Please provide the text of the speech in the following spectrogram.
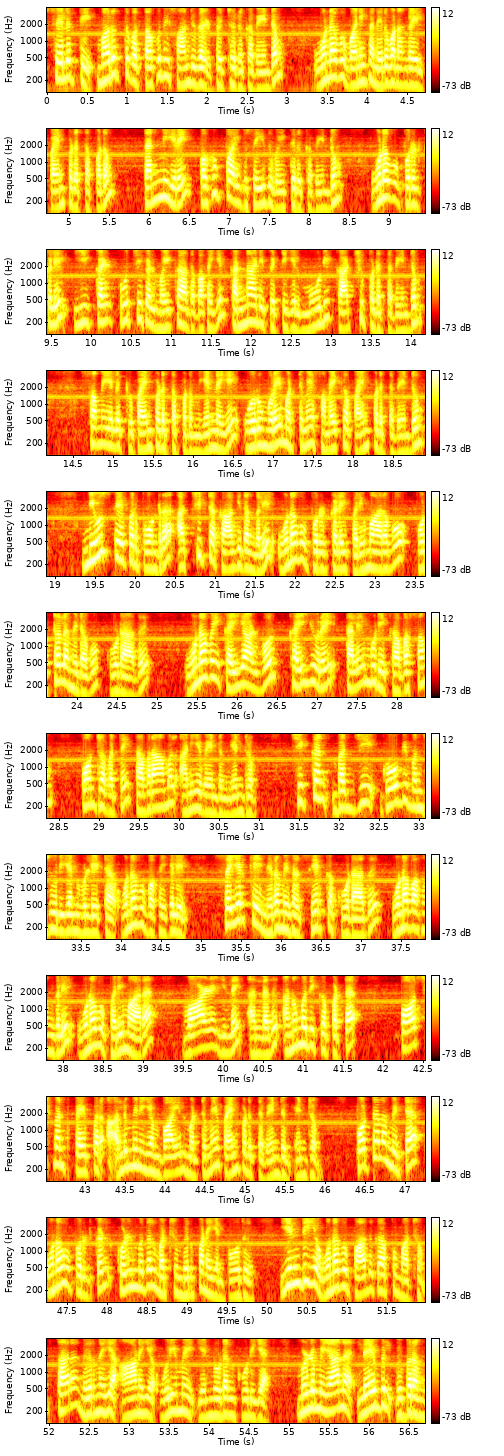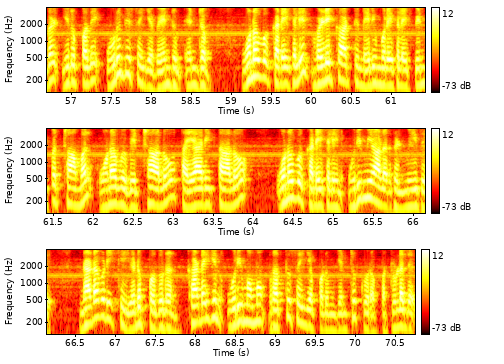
செலுத்தி மருத்துவ தகுதி சான்றிதழ் பெற்றிருக்க வேண்டும். உணவு வணிக நிறுவனங்களில் பயன்படுத்தப்படும் தண்ணீரை பகுப்பாய்வு செய்து வைத்திருக்க வேண்டும். உணவுப் பொருட்களில் ஈக்கள் பூச்சிகள் மொய்க்காத வகையில் கண்ணாடி பெட்டியில் மூடி காட்சிப்படுத்த வேண்டும். சமையலுக்கு பயன்படுத்தப்படும் எண்ணெயை ஒரு முறை மட்டுமே சமைக்க பயன்படுத்த வேண்டும். நியூஸ் பேப்பர் போன்ற அச்சிட்ட காகிதங்களில் உணவுப் பொருட்களை பரிமாறவோ பொட்டலமிடவோ கூடாது. உணவை கையாள்வோர் கையுறை தலைமுடி கவசம் போன்றவற்றை தவறாமல் அணிய வேண்டும் என்றும் சிக்கன் பஜ்ஜி கோபி மஞ்சூரியன் உள்ளிட்ட உணவு வகைகளில் செயற்கை நிறமிகள் சேர்க்கக்கூடாது. உணவகங்களில் உணவு பரிமாற வாழை இலை அல்லது அனுமதிக்கப்பட்ட பார்ச்மெண்ட் பேப்பர் அலுமினியம் வாயில் மட்டுமே பயன்படுத்த வேண்டும் என்றும் பொட்டலமிட்ட உணவுப் பொருட்கள் கொள்முதல் மற்றும் விற்பனையின் போது இந்திய உணவு பாதுகாப்பு மற்றும் தர நிர்ணய ஆணைய உரிமை எண்ணுடன் கூடிய முழுமையான லேபிள் விவரங்கள் இருப்பதை உறுதி செய்ய வேண்டும் என்றும் உணவு கடைகளில் வழிகாட்டு நெறிமுறைகளை பின்பற்றாமல் உணவு விற்றாலோ தயாரித்தாலோ உணவு கடைகளின் உரிமையாளர்கள் மீது நடவடிக்கை எடுப்பதுடன் கடையின் உரிமமும் ரத்து செய்யப்படும் என்று கூறப்பட்டுள்ளது.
